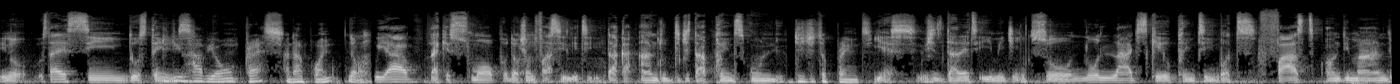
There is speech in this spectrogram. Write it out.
You know, we started seeing those things. Did you have your own press at that point? no, we have like a small production facility that can handle digital prints only. Digital print. Yes, which is direct imaging. So no large scale printing, but fast on demand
